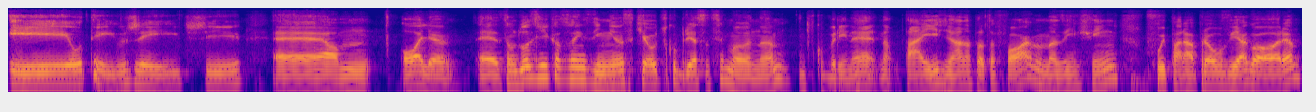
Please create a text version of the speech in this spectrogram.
Eu tenho, gente. É, um, olha, é, são duas indicaçõezinhas que eu descobri essa semana. Descobri, né? Não, tá aí já na plataforma, mas enfim, fui parar pra ouvir agora.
